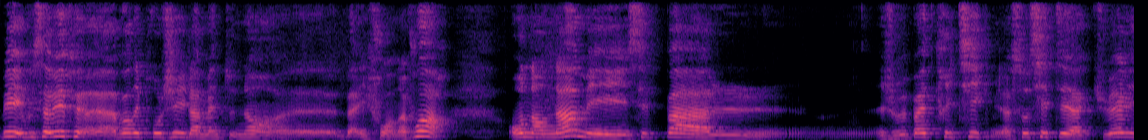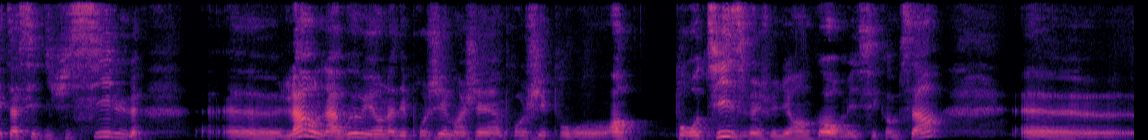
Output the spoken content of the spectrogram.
Mais vous savez, faire- avoir des projets là maintenant, euh, ben, il faut en avoir. On en a, mais c'est pas. Je veux pas être critique, mais la société actuelle est assez difficile. Euh, là, on a, oui, oui, on a des projets. Moi, j'ai un projet pour, autisme, je veux dire encore, mais c'est comme ça. Euh,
